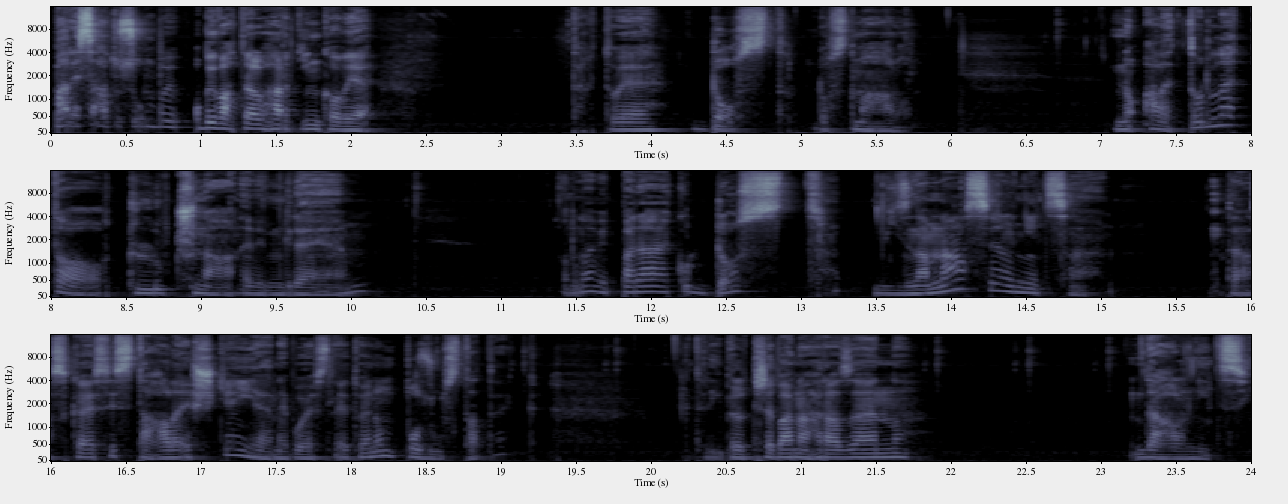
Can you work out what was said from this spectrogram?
58 obyvatel v Hartínkově. Tak to je dost, dost málo. No ale tohleto tlučná, nevím kde je, tohle vypadá jako dost významná silnice. Otázka je, jestli stále ještě je, nebo jestli je to jenom pozůstatek, který byl třeba nahrazen dálnicí.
